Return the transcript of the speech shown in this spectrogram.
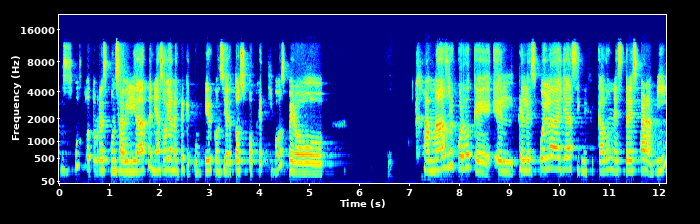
pues, justo tu responsabilidad. Tenías obviamente que cumplir con ciertos objetivos, pero jamás recuerdo que, el, que la escuela haya significado un estrés para mí,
